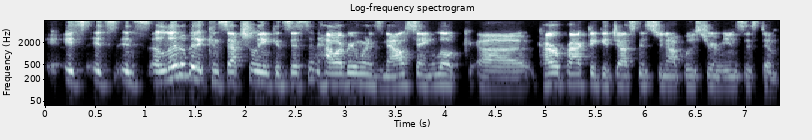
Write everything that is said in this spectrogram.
it's it's it's a little bit conceptually inconsistent how everyone is now saying look uh, chiropractic adjustments do not boost your immune system.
